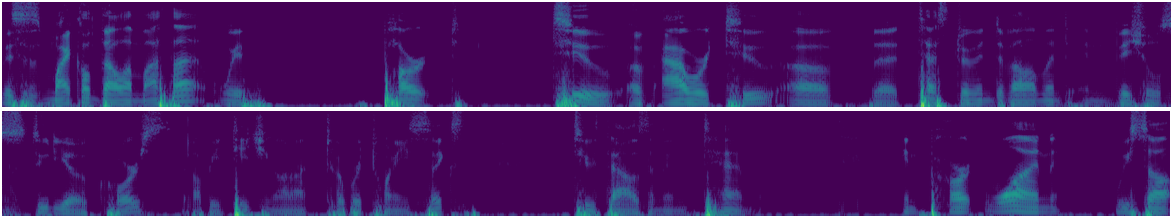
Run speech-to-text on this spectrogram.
This is Michael Delamatha with part two of hour two of the test-driven development in Visual Studio course that I'll be teaching on October 26th, 2010. In part one, we saw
